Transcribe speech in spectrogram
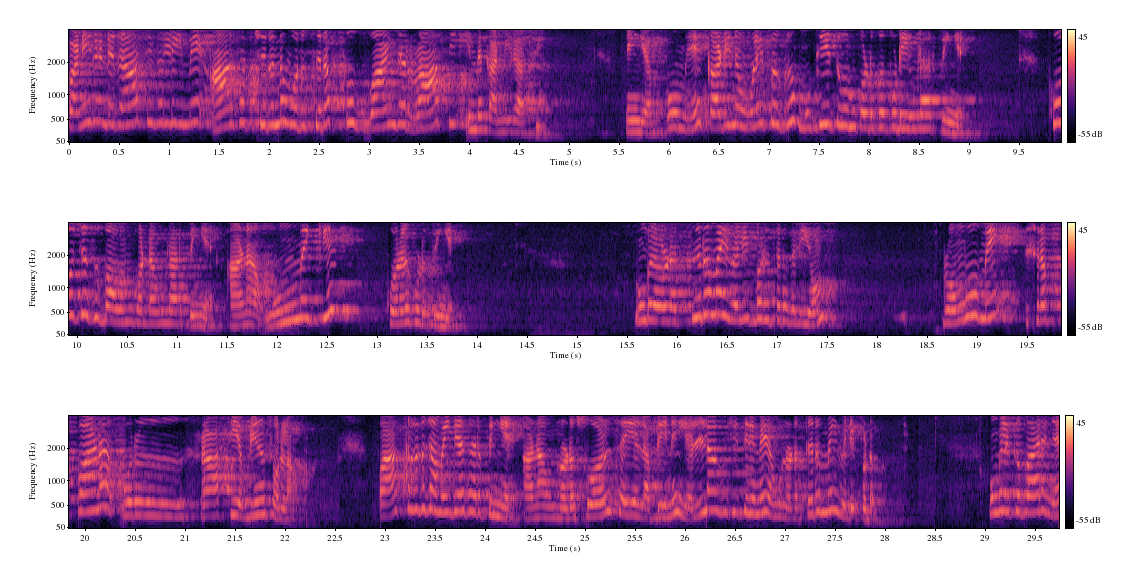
பனிரெண்டு ராசிகள்லையுமே ஆகச்சிறந்த ஒரு சிறப்பு வாய்ந்த ராசி இந்த கன்னி ராசி நீங்கள் எப்போவுமே கடின உழைப்புக்கு முக்கியத்துவம் கொடுக்கக்கூடியவங்களா இருப்பீங்க. கூச்ச சுபாவம் கொண்டவங்களா இருப்பீங்க. ஆனால் உண்மைக்கு குரல் கொடுப்பீங்க. உங்களோட திறமை வெளிப்படுத்துறதுலையும் ரொம்பவுமே சிறப்பான ஒரு ராசி அப்படின்னு சொல்லலாம். பார்க்குறதுக்கு அமைதியாக தான் இருப்பீங்க. ஆனால் உங்களோட சொல் செயல் அப்படின்னு எல்லா விஷயத்துலையுமே உங்களோட திறமை வெளிப்படும். உங்களுக்கு பாருங்க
